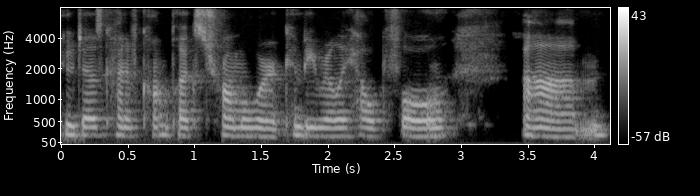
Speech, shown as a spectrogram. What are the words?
who does kind of complex trauma work can be really helpful. Um,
